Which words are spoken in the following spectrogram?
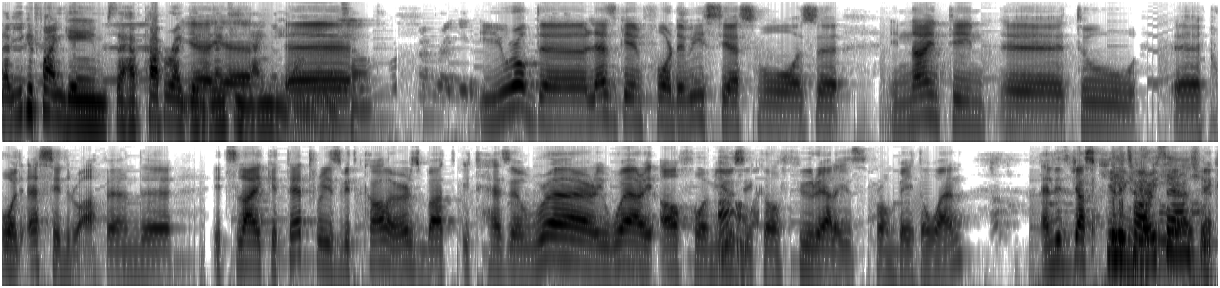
I mean, you can find games that have copyright date of Yeah, yeah. 1990 on them. That's Uh. Europe, the last game for the VCS was uh, in 19 uh, to uh, called Acid Drop, and uh, it's like a Tetris with colors, but it has a very, very awful music of Für Elise from Beethoven, and it's just killing your Atari soundtrack.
